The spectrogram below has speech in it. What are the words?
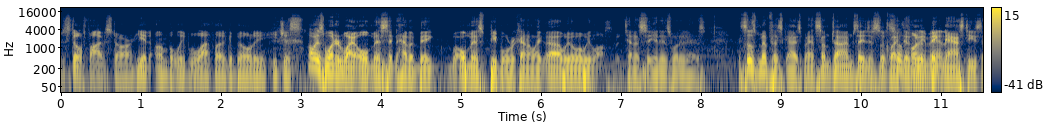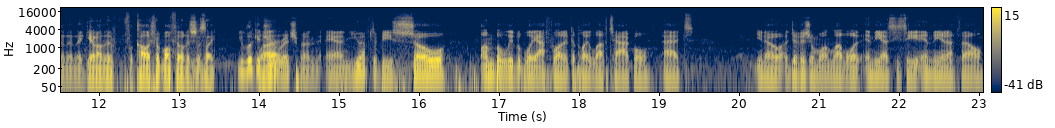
was still a five star. He had unbelievable athletic ability. He just I always wondered why Ole Miss didn't have a big. Ole Miss people were kind of like, oh, we, well, we lost to Tennessee. It is what it is. It's those Memphis guys, man. Sometimes they just look So like they're funny, the big man. nasties, and then they get on the f- college football field, and it's just like, You look at What? Drew Richmond, and you have to be so unbelievably athletic to play left tackle at you know, a Division One level in the SEC, in the NFL.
